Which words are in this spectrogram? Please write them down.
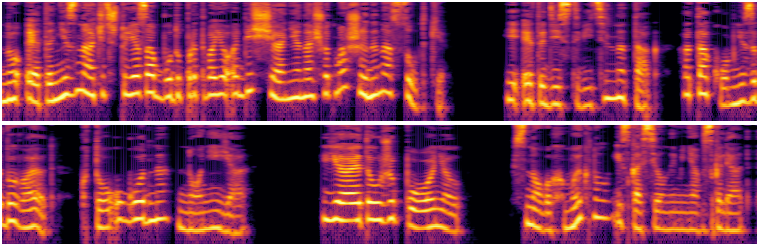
Но это не значит, что я забуду про твое обещание насчет машины на сутки. И это действительно так. О таком не забывают. Кто угодно, но не я. Я это уже понял. Снова хмыкнул и скосил на меня взгляд.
